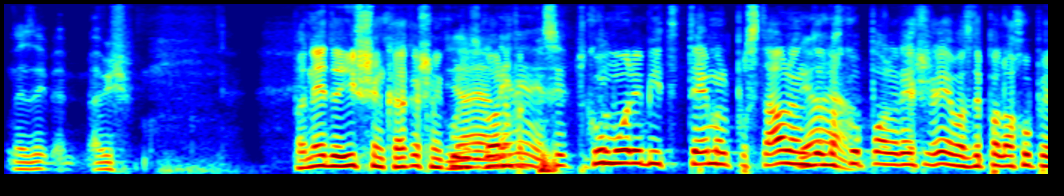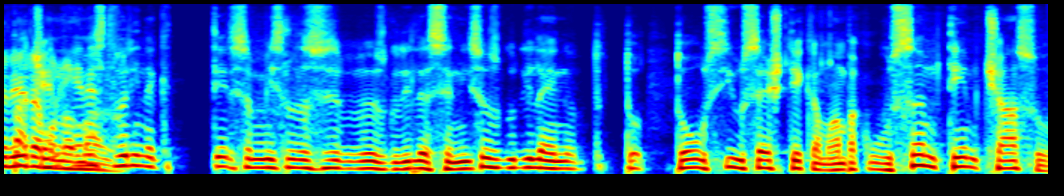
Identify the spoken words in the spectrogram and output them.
Ne, Zdaj, a veš, Pa ne, da iščem kakršne koli Ja, ja, ne, saj Tako mora biti temelj postavljen, ja, Ja, da ja. lahko pol rečeš, evo, zdaj pa lahko pač operiramo. ene, ene normalno. stvari, na katere sem mislil, da so se zgodile, se niso zgodile in to, to, to vsi vse štekamo. Ampak v vsem tem času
